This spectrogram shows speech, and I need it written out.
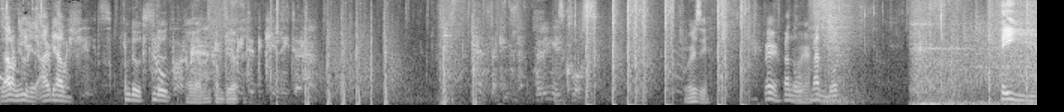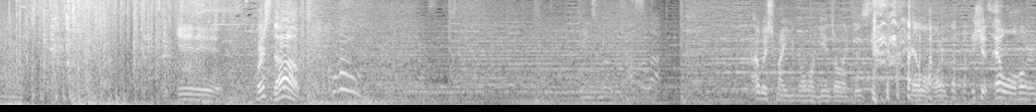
I don't need it. I already have- my shields. Come do it. Come do it. Strong work. Oh yeah, let me come do it. Defeated the kill leader. Ten seconds. The ring is close. Where is he? Right here, around the, Over here. the door. Hey. I get it. First up. I wish my normal games were like this. hella hard. This shit's hella hard.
